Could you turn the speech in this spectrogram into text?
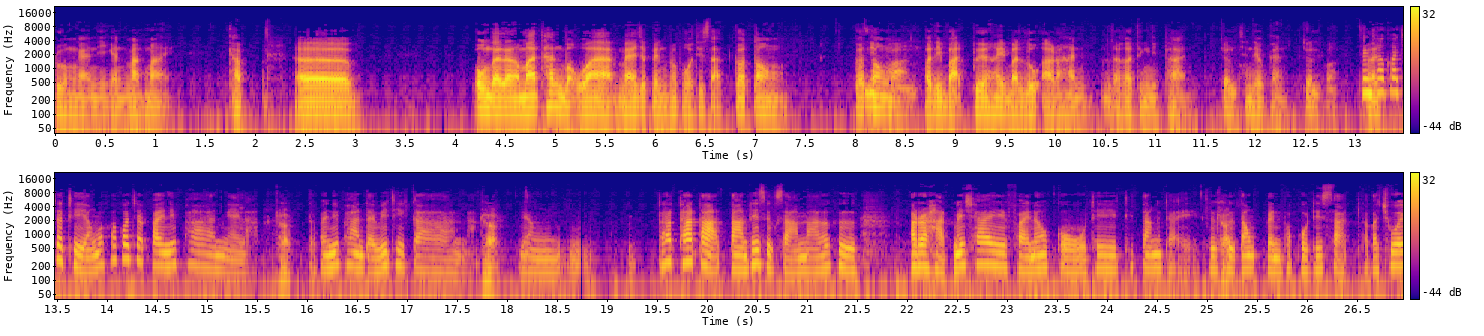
ร่วมงานนี้กันมากมายครับเอ่อองค์ไดไลลามะท่านบอกว่า แม้จะเป็นพระโพธิสัตว์ก็ต้องก็ต้องนิพพานปฏิบัติเพื่อให้บรรลุอรหันต์แล้วก็ถึงนิพพานจนเช่นเดียวกันจนกว่าซึ่งเขาก็จะเถียงว่าเขาก็จะไปนิพพานไงล่ะครับแต่ไปนิพพานแต่วิธีการน่ะครับอย่าง ถ้าถ้าตาตามที่ศึกษามาก็คืออรหัตไม่ใช่ final goal ที่ที่ตั้งใจคือครับคือต้องเป็นพระโพธิสัตว์ แล้วก็ช่วย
